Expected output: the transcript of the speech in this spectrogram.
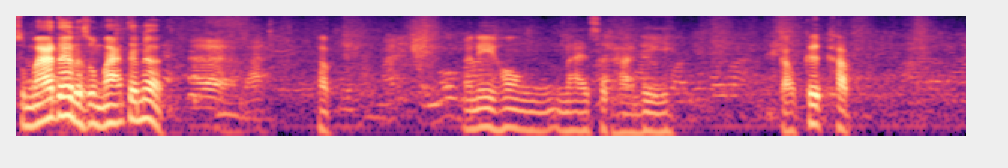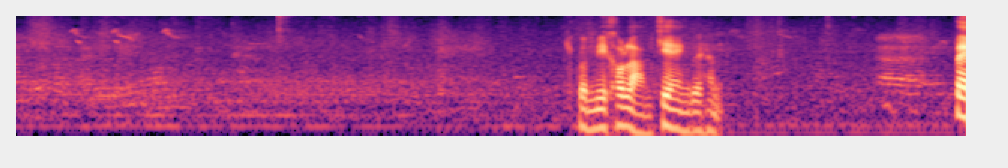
สุมาเตอร์หรือสุมาเตอร์เนอร์ครับ อันนี้ห้องนายสถานีเก่ากึกครับ มันมีข้าวหลามแจ้งด้วยฮะแป้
